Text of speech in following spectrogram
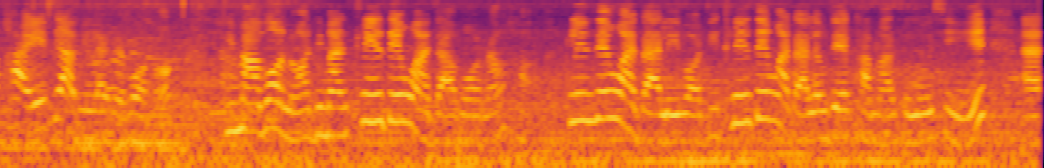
စ်ခါရေးပြပေးလိုက်မယ်ပေါ့နော်ဒီမှာပေါ့နော်ဒီမှာ cleansing water ပေါ့နော်ဟာ cleansing water လေးပေါ့ဒီ cleansing water လုပ်တဲ့အခါမှာဆိုလို့ရှိရင်အဲ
